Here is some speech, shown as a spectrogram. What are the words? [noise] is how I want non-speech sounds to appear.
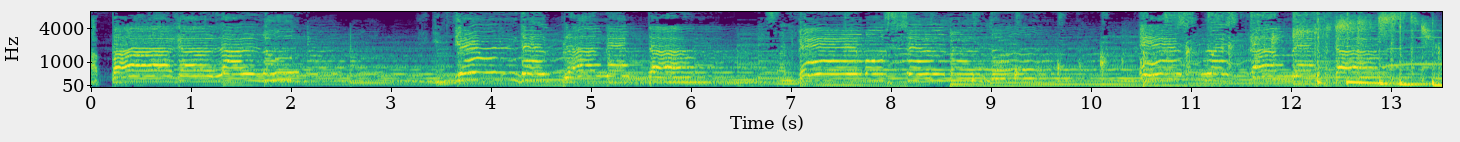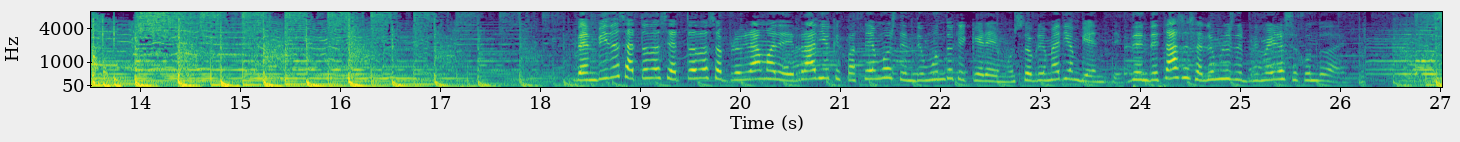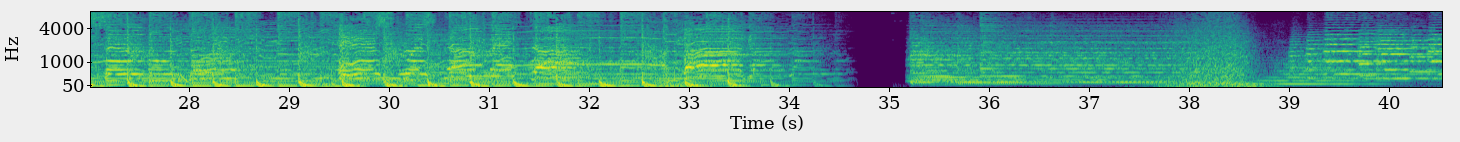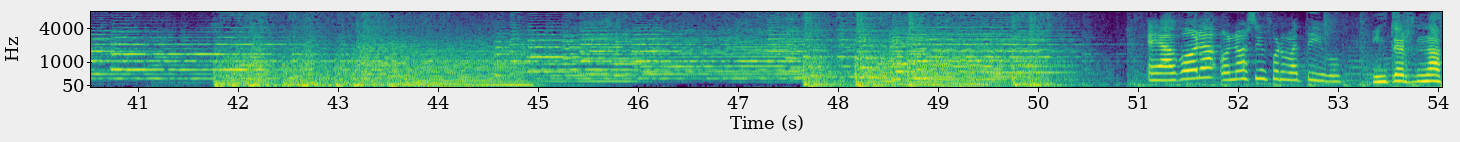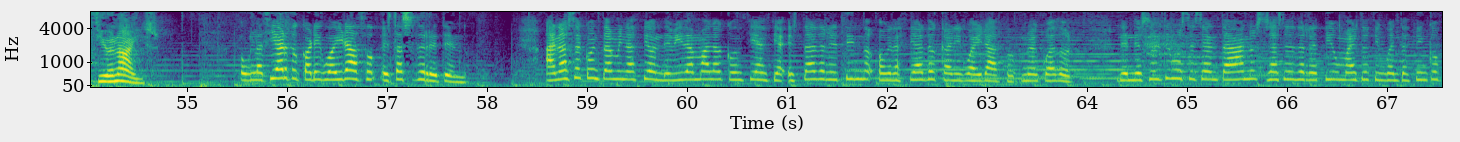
Apaga la luz, enciende el planeta, salvemos el mundo, es nuestra meta. Benvidos a todos e a todas ao programa de radio que facemos dende o mundo que queremos sobre o medio ambiente, dende zas os alumnos de primeiro e segundo da agora o noso informativo. Internacionais. O glaciar do Cariguairazo estáse derretendo. A nosa contaminación debido a mala conciencia está derretindo o glaciar do Cariguairazo, no Ecuador. Dende os últimos 60 anos xa se derretiu máis do 55%.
